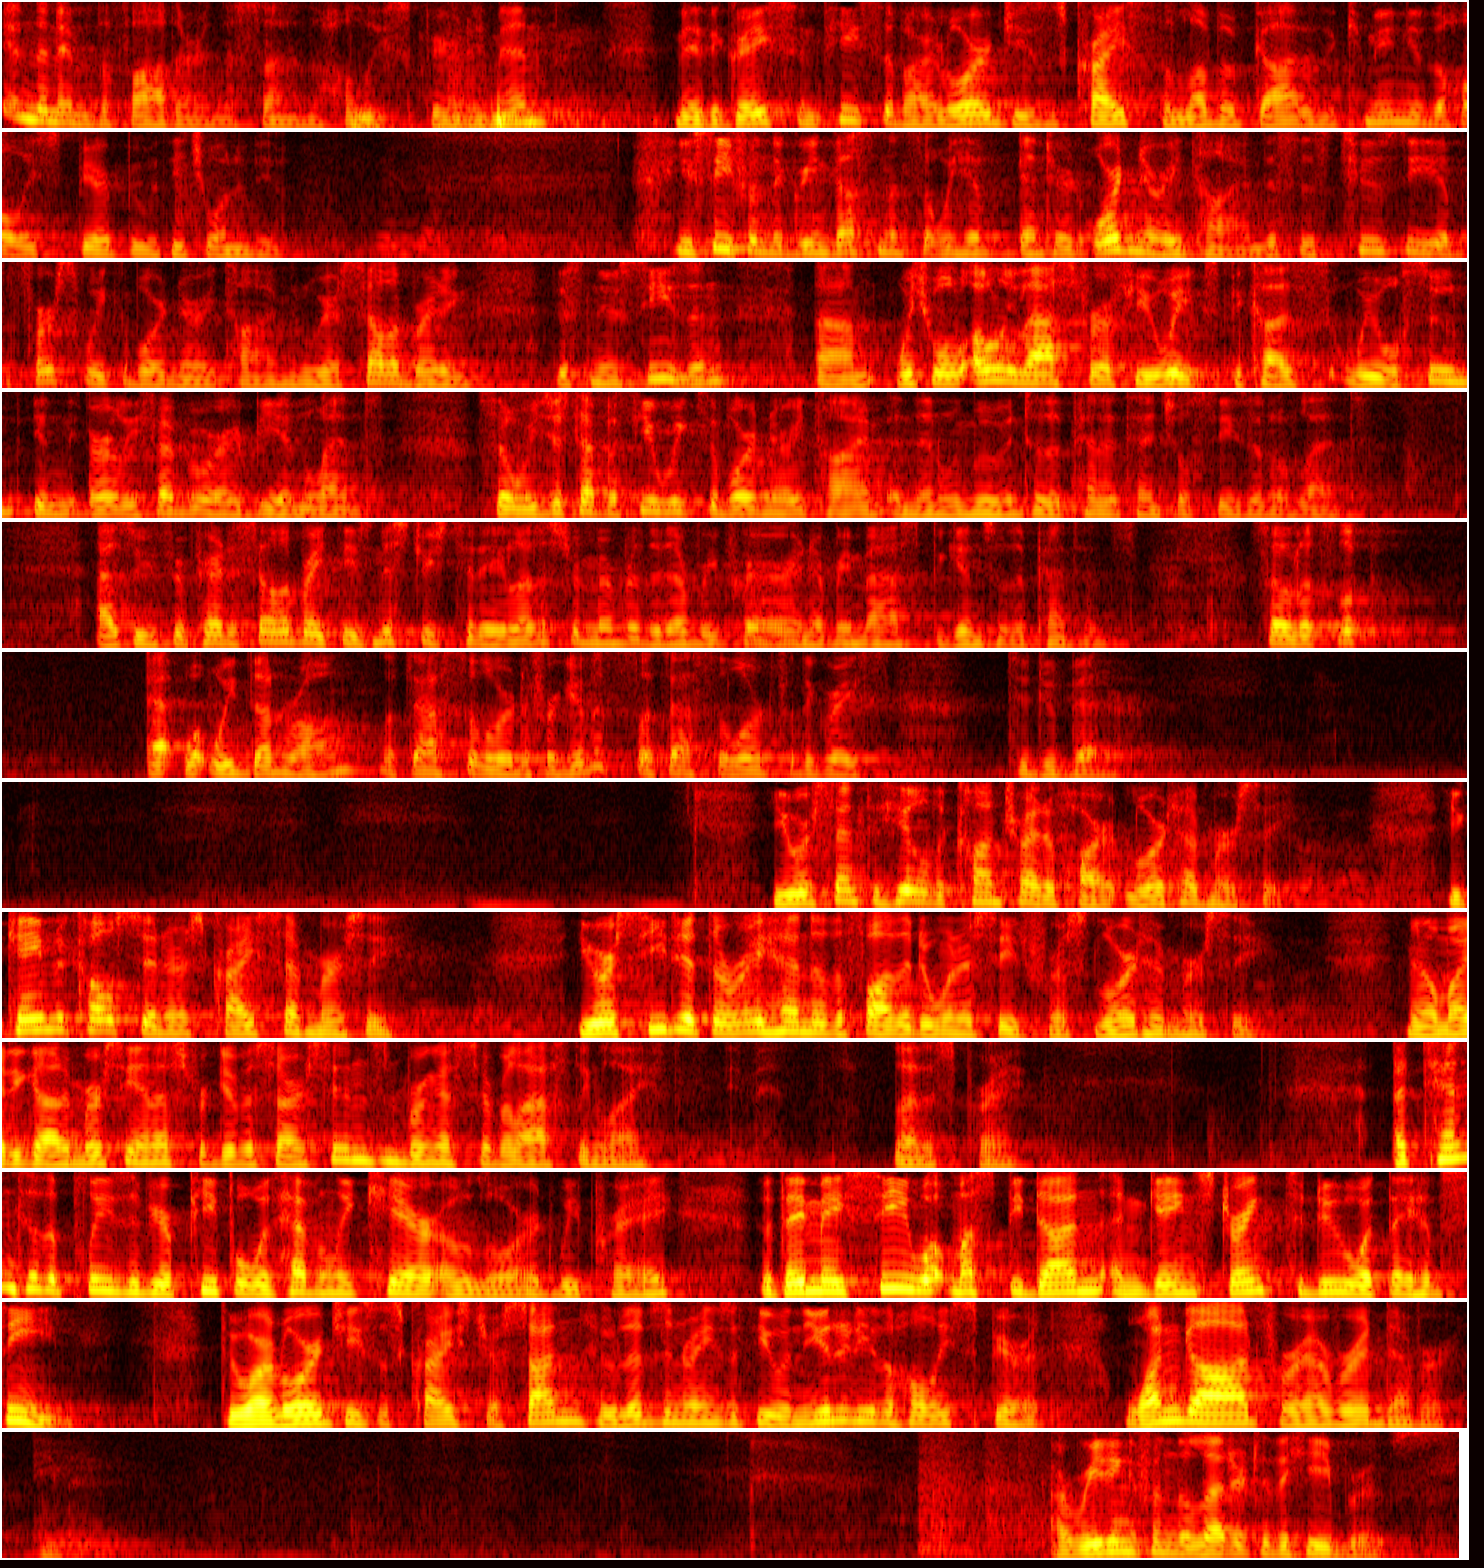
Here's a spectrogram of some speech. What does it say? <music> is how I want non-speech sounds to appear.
In the name of the Father, and the Son, and the Holy Spirit, amen. May the grace and peace of our Lord Jesus Christ, the love of God, and the communion of the Holy Spirit be with each one of you. You see from the green vestments that we have entered ordinary time. This is Tuesday of the first week of ordinary time, and we are celebrating this new season, um, which will only last for a few weeks because we will soon, in early February, be in Lent. So we just have a few weeks of ordinary time, and then we move into the penitential season of Lent. As we prepare to celebrate these mysteries today, let us remember that every prayer and every Mass begins with repentance. So let's look at what we've done wrong. Let's ask the Lord to forgive us. Let's ask the Lord for the grace to do better. You were sent to heal the contrite of heart. Lord, have mercy. You came to call sinners. Christ, have mercy. You are seated at the right hand of the Father to intercede for us. Lord, have mercy. May Almighty God have mercy on us, forgive us our sins, and bring us everlasting life. Amen. Let us pray. Attend to the pleas of your people with heavenly care, O Lord, we pray, that they may see what must be done and gain strength to do what they have seen. Through our Lord Jesus Christ, your Son, who lives and reigns with you in the unity of the Holy Spirit, one God forever and ever. Amen. A reading from the letter to the Hebrews.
